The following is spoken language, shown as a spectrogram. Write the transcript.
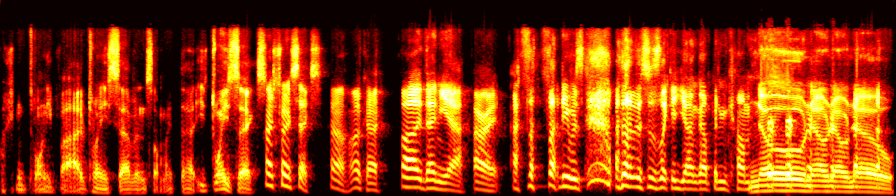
fucking 25, 27, something like that. He's 26. Oh, he's 26. Oh, okay. Uh, then yeah. All right. I th- thought he was. I thought this was like a young up and coming. No, no, no, no,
